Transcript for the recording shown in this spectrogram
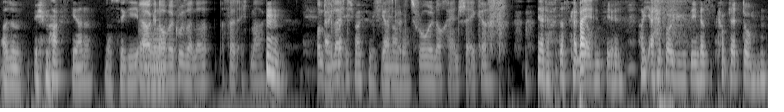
Also, ich mag's gerne, Nostalgie. Ja, genau, weil Kusan das halt echt mag. Und ja, vielleicht, ich, mag, ich vielleicht gerne, als Troll noch Handshakers. Ja, doch, das kann ich auch empfehlen. Habe ich eine Folge gesehen, das ist komplett dumm.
